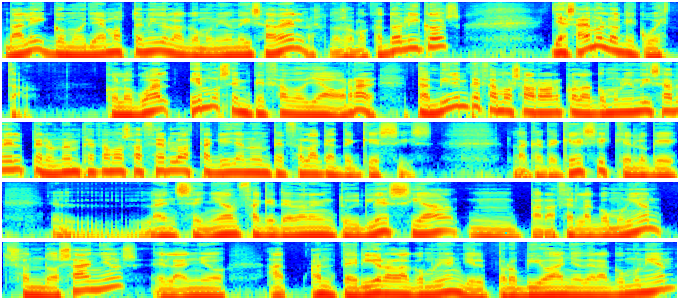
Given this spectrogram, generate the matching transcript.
¿vale? Y como ya hemos tenido la comunión de Isabel, nosotros somos católicos, ya sabemos lo que cuesta. Con lo cual hemos empezado ya a ahorrar. También empezamos a ahorrar con la comunión de Isabel, pero no empezamos a hacerlo hasta que ella no empezó la catequesis. La catequesis, que es lo que la enseñanza que te dan en tu iglesia mm, para hacer la comunión, son dos años, el año anterior a la comunión y el propio año de la comunión.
